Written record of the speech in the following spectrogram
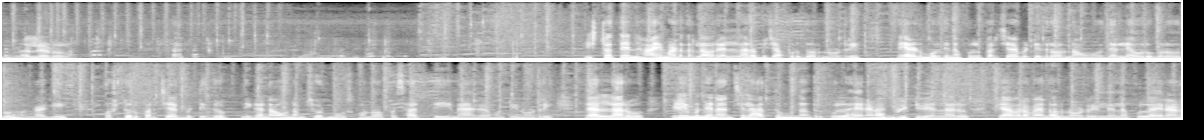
ಅವ್ರು. ಇಷ್ಟೊತ್ತೇನು ಹಾಯ್ ಮಾಡಿದ್ರಲ್ಲ, ಅವರೆಲ್ಲರೂ ಬಿಜಾಪುರದವ್ರು ನೋಡ್ರಿ. ಎರಡು ಮೂರು ದಿನ ಫುಲ್ ಪರಿಚಯ ಆಗಿಬಿಟ್ಟಿದ್ರು ಅವ್ರು. ನಾವು ಹೋದಲ್ಲೇ ಅವರು ಬರೋರು, ಹಾಗಾಗಿ ಅಷ್ಟೂರು ಪರಿಚಯ ಆಗಿಬಿಟ್ಟಿದ್ರು. ಈಗ ನಾವು ನಮ್ಮ ಶೂಟ್ ಮುಗಿಸ್ಕೊಂಡು ವಾಪಸ್ ಹತ್ತಿ ಮ್ಯಾಗ ಹೊಂಟಿ ನೋಡ್ರಿ. ಎಲ್ಲರೂ ಇಳಿ ಮುಂದೆ ಏನು ಅನ್ಸಿಲ್ಲ, ಹತ್ತು ಮುಂದೆ ಫುಲ್ ಹೈರಾಣ ಆಗಿಬಿಟ್ಟಿವಿ ಎಲ್ಲರೂ. ಕ್ಯಾಮ್ರಾಮ್ಯಾನ್ ಅವ್ರು ನೋಡ್ರಿ, ಇಲ್ಲೆಲ್ಲ ಫುಲ್ ಹೈರಾಣ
